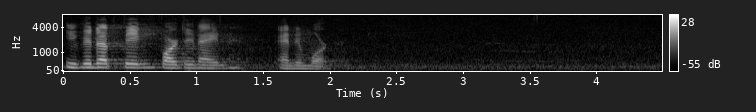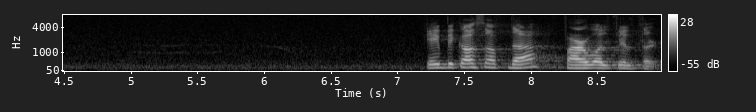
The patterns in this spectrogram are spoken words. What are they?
you cannot ping 49 anymore. Okay, because of the firewall filter.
